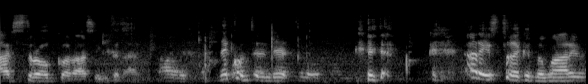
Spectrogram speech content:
አርስትሮ እኮ ራሱ ይትላል። እኮ እንትን እንደ ኧረ ስትረክት ነው ማርያም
